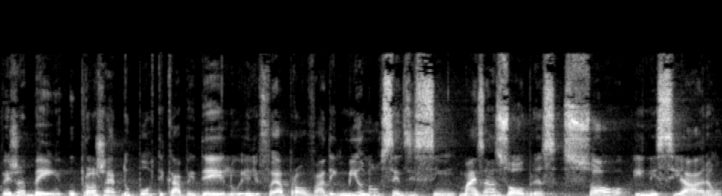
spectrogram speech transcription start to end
Veja bem, o projeto do Porto de Cabedelo ele foi aprovado em 1905, mas as obras só iniciaram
